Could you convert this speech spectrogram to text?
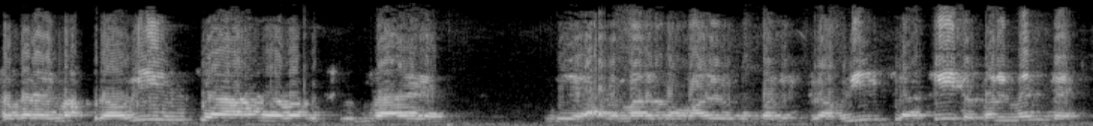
tocar en más provincias, me da de, de armar como algo con varias provincias, sí, totalmente.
